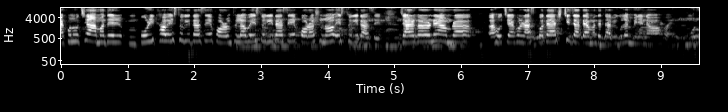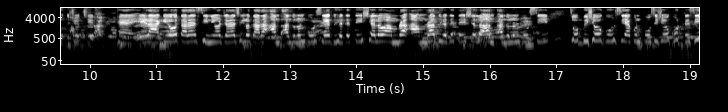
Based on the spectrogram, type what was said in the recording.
এখন হচ্ছে আমাদের পরীক্ষাও স্থগিত আছে ফর্ম ফিল আপও স্থগিত আছে, পড়াশোনাও স্থগিত আছে। যার কারণে আমরা হচ্ছে এখন রাজপথে আসছি যাতে আমাদের দাবিগুলো মেনে নেওয়া হয়। মূল উদ্দেশ্য হচ্ছে হ্যাঁ এর আগেও তারা সিনিয়র যারা ছিল, তারা আন- আন্দোলন করছে। দুই হাজার তেইশ সালেও আমরা আমরা দুই হাজার তেইশ সালেও আন্দোলন করছি, চব্বিশেও করছি, এখন পঁচিশেও করতেছি।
